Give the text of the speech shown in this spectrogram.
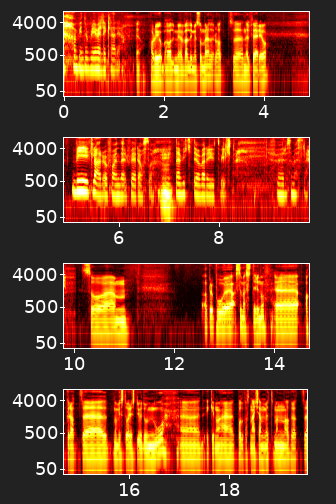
har begynt å bli veldig klare, ja. ja. Har du jobba veldig, veldig mye sommer, eller har du hatt en del ferie òg? Vi klarer å få en del ferie også. Mm. Det er viktig å være uthvilte før semesteret. Så um, apropos semesteret nå. Eh, akkurat eh, når vi står i studio nå, eh, ikke når podkasten kommer ut, men akkurat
